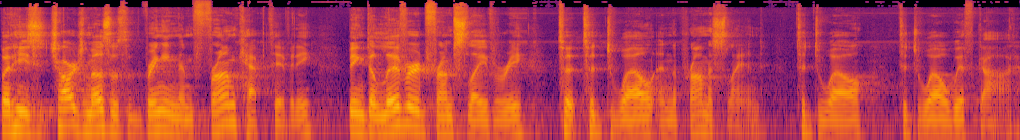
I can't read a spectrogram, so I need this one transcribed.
but he's charged Moses with bringing them from captivity, being delivered from slavery to, to dwell in the promised land, to dwell, to dwell with God.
